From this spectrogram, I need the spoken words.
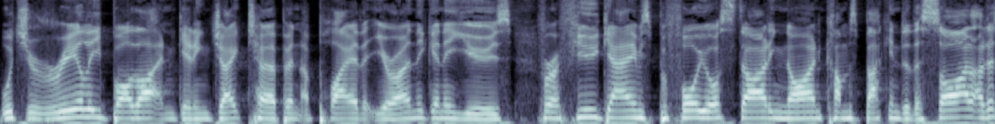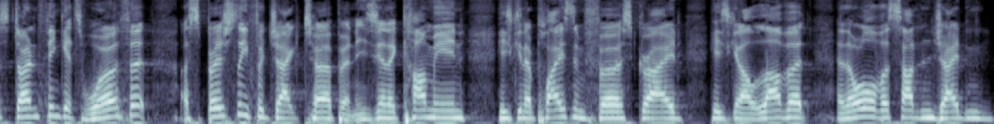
would you really bother and getting Jake Turpin, a player that you're only going to use for a few games before your starting nine comes back into the side? I just don't think it's worth it, especially for Jake Turpin. He's going to come in, he's going to play some first grade, he's going to love it, and then all of a sudden, Jayden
